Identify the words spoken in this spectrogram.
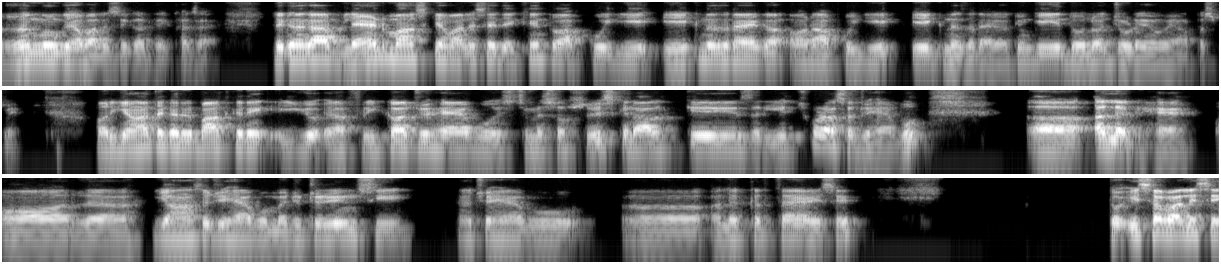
रंगों के हवाले से अगर देखा जाए, लेकिन अगर आप लैंड मास के हवाले से देखें तो आपको ये एक नज़र आएगा और आपको ये एक नज़र आएगा, क्योंकि ये दोनों जुड़े हुए हैं आपस में। और यहाँ तक अगर बात करें अफ्रीका जो है, वो इस्टमस ऑफ़ स्विस कनाल के ज़रिए थोड़ा सा जो है, वो अलग है और यहाँ से जो है वो मेडिटेरियन सी जो है वो अलग करता है इसे। तो इस हवाले से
